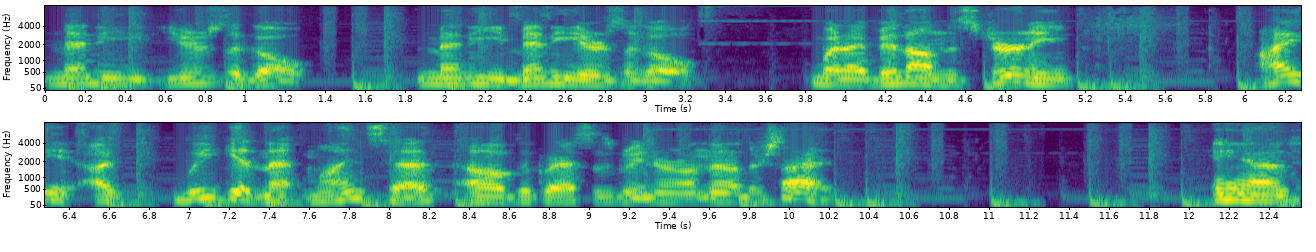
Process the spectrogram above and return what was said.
many years ago, many many years ago, when I've been on this journey, I, I we get in that mindset of the grass is greener on the other side, and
